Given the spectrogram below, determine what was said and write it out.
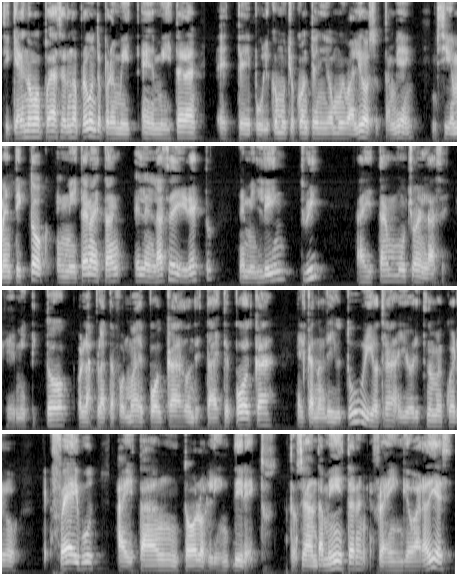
Si quieres no me puedes hacer una pregunta, pero en mi, en mi Instagram este, publico mucho contenido muy valioso también. Sígueme en TikTok. En mi Instagram están el enlace directo de mi link tree. Ahí están muchos enlaces. Que mi TikTok o las plataformas de podcast donde está este podcast. El canal de YouTube y otra, y ahorita no me acuerdo, Facebook. Ahí están todos los links directos. Entonces anda mi Instagram, Efraín Guevara 10.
